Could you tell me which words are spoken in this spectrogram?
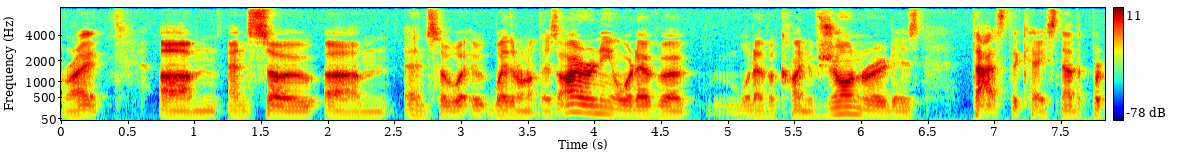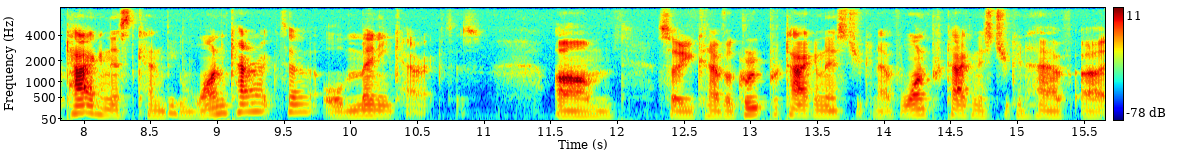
right? Um, and so um, and so wh- whether or not there's irony or whatever whatever kind of genre it is, that's the case. Now the protagonist can be one character or many characters. Um, so you can have a group protagonist, you can have one protagonist, you can have, uh,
